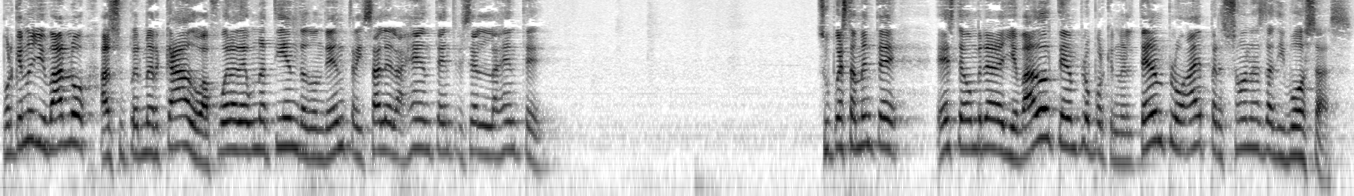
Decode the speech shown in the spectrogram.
¿Por qué no llevarlo al supermercado, afuera de una tienda donde entra y sale la gente, entra y sale la gente? Supuestamente este hombre era llevado al templo porque en el templo hay personas dadivosas.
